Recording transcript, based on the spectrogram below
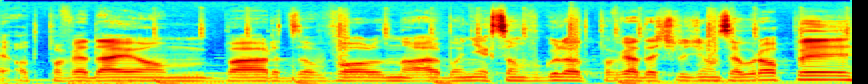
e, odpowiadają bardzo wolno albo nie chcą w ogóle odpowiadać ludziom z Europy,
